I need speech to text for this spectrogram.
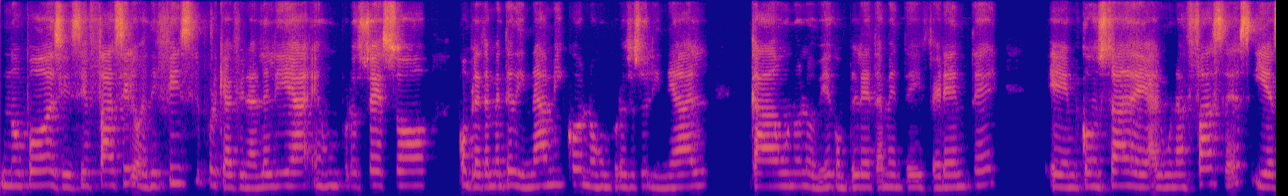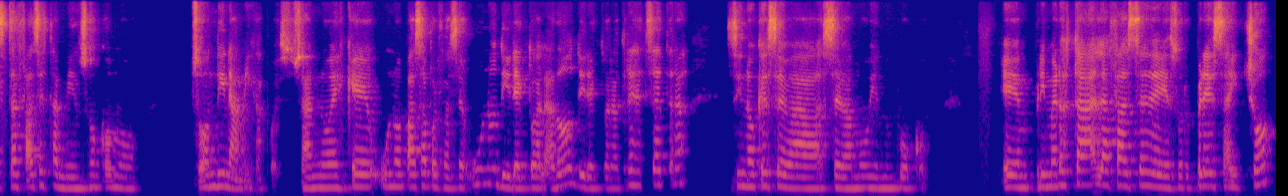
no puedo decir si es fácil o es difícil, porque al final del día es un proceso completamente dinámico, no es un proceso lineal, cada uno lo vive completamente diferente, eh, consta de algunas fases y estas fases también son como, son dinámicas, pues, o sea, no es que uno pasa por fase 1, directo a la 2, directo a la 3, etcétera, sino que se va, se va moviendo un poco. Eh, primero está la fase de sorpresa y shock,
